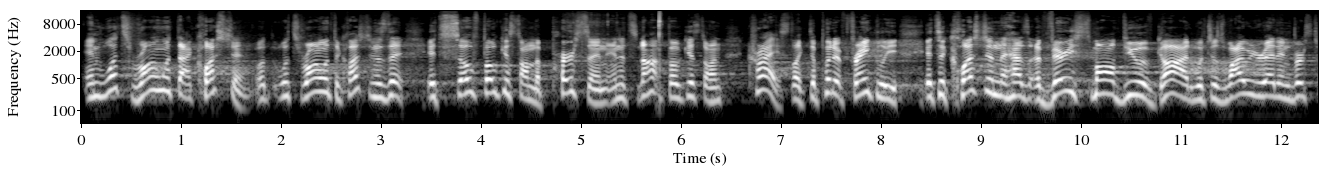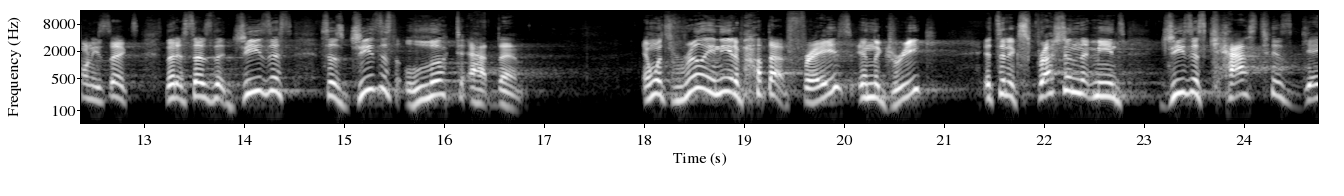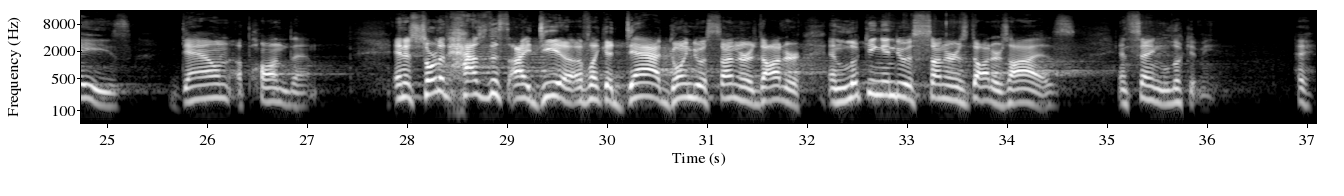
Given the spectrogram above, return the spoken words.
And what's wrong with that question? What's wrong with the question is that it's so focused on the person and it's not focused on Christ. Like to put it frankly, it's a question that has a very small view of God, which is why we read in verse 26 that it says that Jesus says Jesus looked at them. And what's really neat about that phrase in the Greek, it's an expression that means Jesus cast his gaze down upon them. And it sort of has this idea of like a dad going to a son or a daughter and looking into his son or his daughter's eyes and saying, Look at me. Hey,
